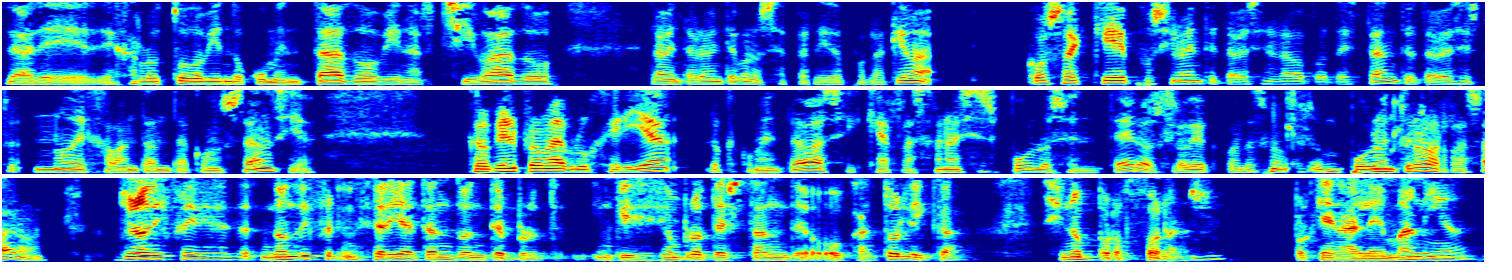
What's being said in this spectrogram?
O sea, de dejarlo todo bien documentado, bien archivado. Lamentablemente, bueno, se ha perdido por la quema. Cosa que posiblemente tal vez en el lado protestante, tal vez esto no dejaban tanta constancia. Creo que en el problema de brujería, lo que comentabas, es que arrasaron a esos pueblos enteros. Creo que cuando es un, pueblo entero lo arrasaron. Yo no, diferencia- no diferenciaría tanto entre prote- Inquisición protestante o católica, sino por zonas. Porque en Alemania,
